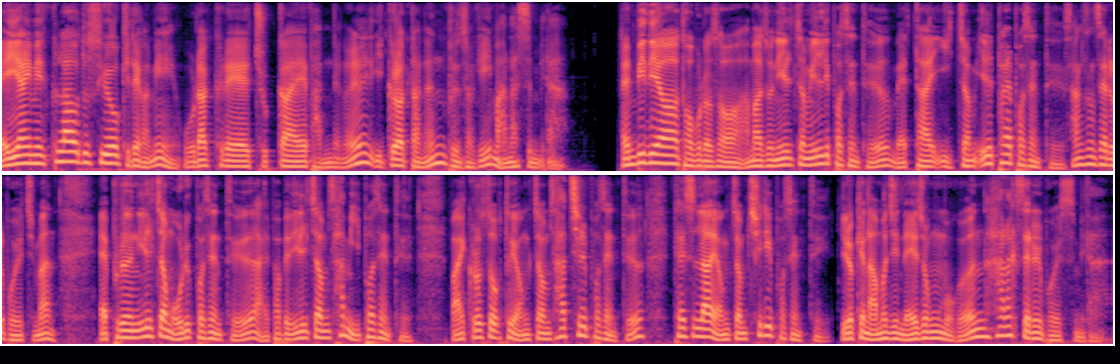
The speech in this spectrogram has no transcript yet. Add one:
AI 및 클라우드 수요 기대감이 오라클의 주가의 반등을 이끌었다는 분석이 많았습니다. 엔비디아와 더불어서 아마존이 1.12%, 메타 2.18% 상승세를 보였지만 애플은 1.56%, 알파벳 1.32%, 마이크로소프트 0.47%, 테슬라 0.72% 이렇게 나머지 4종목은 하락세를 보였습니다.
